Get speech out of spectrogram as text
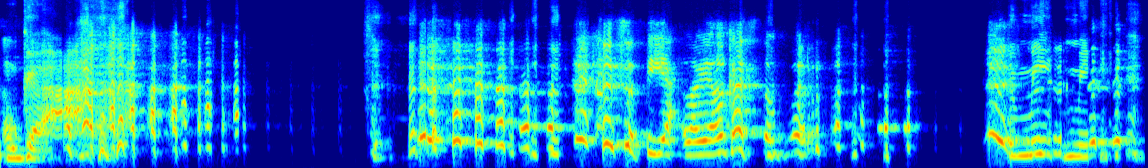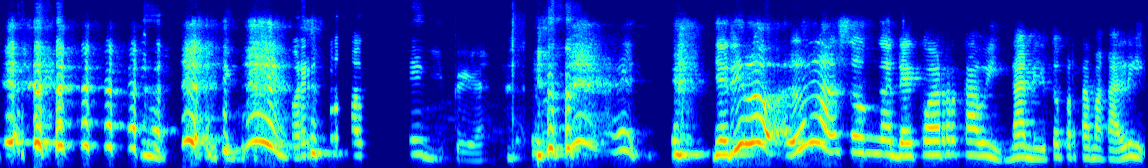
enggak setia loyal customer demi demi gitu ya. Jadi lu lu langsung ngedekor kawinan itu pertama kali?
